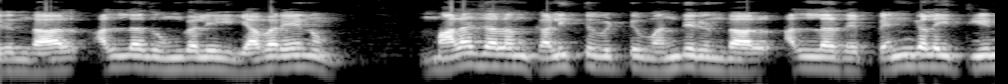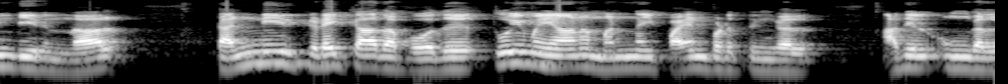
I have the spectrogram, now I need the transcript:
இருந்தால் அல்லது உங்களில் எவரேனும் மலஜலம் கழித்துவிட்டு வந்திருந்தால் அல்லது பெண்களை தீண்டியிருந்தால் தண்ணீர் கிடைக்காத போது தூய்மையான மண்ணை பயன்படுத்துங்கள். அதில் உங்கள்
